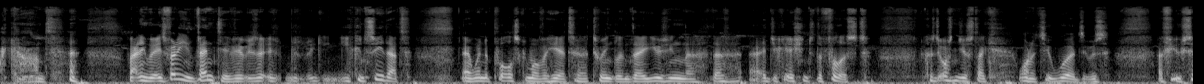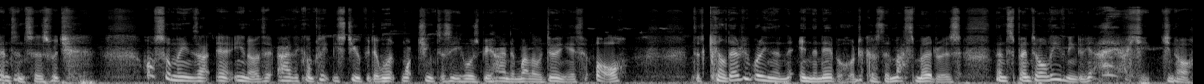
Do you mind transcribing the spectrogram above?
I can't. but anyway, it's very inventive. It was, it, you can see that uh, when the Poles come over here to, to England, they're using the, the education to the fullest because it wasn't just like one or two words; it was a few sentences, which also means that uh, you know they're either completely stupid and weren't watching to see who was behind them while they were doing it, or that killed everybody in the, in the neighbourhood because they're mass murderers, then spent all evening doing it. I, you know,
